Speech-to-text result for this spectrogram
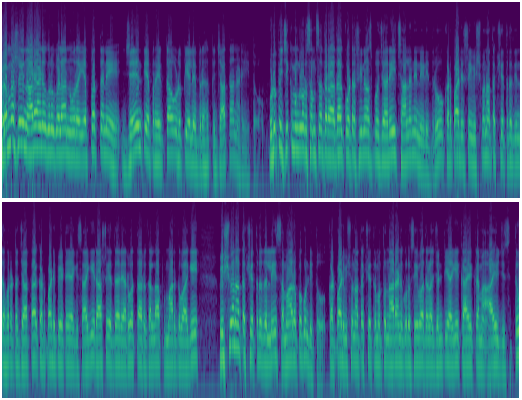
ಬ್ರಹ್ಮಶ್ರೀ ನಾರಾಯಣ ಗುರುಗಳ ನೂರ ಎಪ್ಪತ್ತನೇ ಜಯಂತಿಯ ಪ್ರಯುಕ್ತ ಉಡುಪಿಯಲ್ಲಿ ಬೃಹತ್ ಜಾಥಾ ನಡೆಯಿತು. ಉಡುಪಿ ಚಿಕ್ಕಮಗಳೂರು ಸಂಸದರಾದ ಕೋಟ ಶ್ರೀನಿವಾಸ ಪೂಜಾರಿ ಚಾಲನೆ ನೀಡಿದ್ರು. ಕಡಪಾಡಿ ಶ್ರೀ ವಿಶ್ವನಾಥ ಕ್ಷೇತ್ರದಿಂದ ಹೊರಟ ಜಾಥಾ ಕಡಪಾಡಿ ಪೇಟೆಯಾಗಿ ಸಾಗಿ ರಾಷ್ಟ್ರೀಯ ಹೆದ್ದಾರಿ ಅರವತ್ತಾರು ಕಲ್ಲಾಪ ಮಾರ್ಗವಾಗಿ ವಿಶ್ವನಾಥ ಕ್ಷೇತ್ರದಲ್ಲಿ ಸಮಾರೋಪಗೊಂಡಿತು. ಕಡಪಾಡಿ ವಿಶ್ವನಾಥ ಕ್ಷೇತ್ರ ಮತ್ತು ನಾರಾಯಣ ನಾರಾಯಣಗುರು ಸೇವಾದಳ ಜಂಟಿಯಾಗಿ ಕಾರ್ಯಕ್ರಮ ಆಯೋಜಿಸಿತ್ತು.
